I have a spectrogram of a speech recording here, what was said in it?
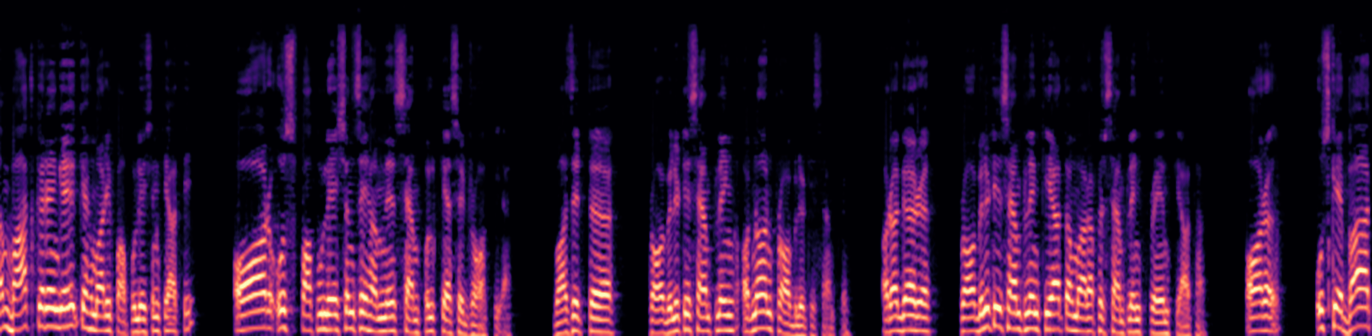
ہم بات کریں گے کہ ہماری پاپولیشن کیا تھی اور اس پاپولیشن سے ہم نے سیمپل کیسے ڈرا کیا۔ واز اٹ پرابلٹی سیمپلنگ اور نان پرابلٹی سیمپلنگ اور اگر پرابلٹی سیمپلنگ کیا تو ہمارا پھر سیمپلنگ فریم کیا تھا۔ اور اس کے بعد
